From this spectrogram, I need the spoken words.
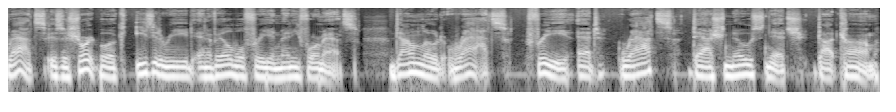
Rats is a short book, easy to read, and available free in many formats. Download Rats free at rats-nosnitch.com.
